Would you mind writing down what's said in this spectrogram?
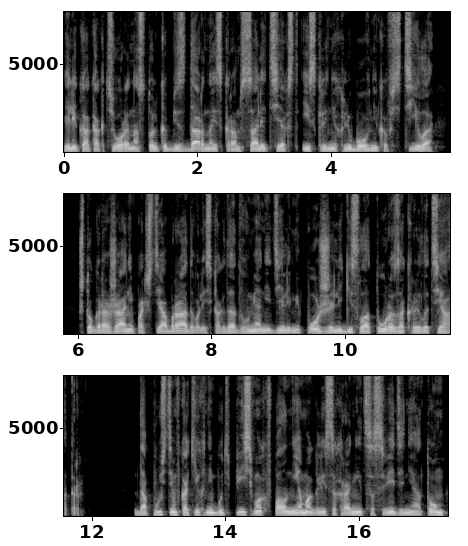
Или как актеры настолько бездарно искромсали текст искренних любовников стила, что горожане почти обрадовались, когда двумя неделями позже легислатура закрыла театр. Допустим, в каких-нибудь письмах вполне могли сохраниться сведения о том,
